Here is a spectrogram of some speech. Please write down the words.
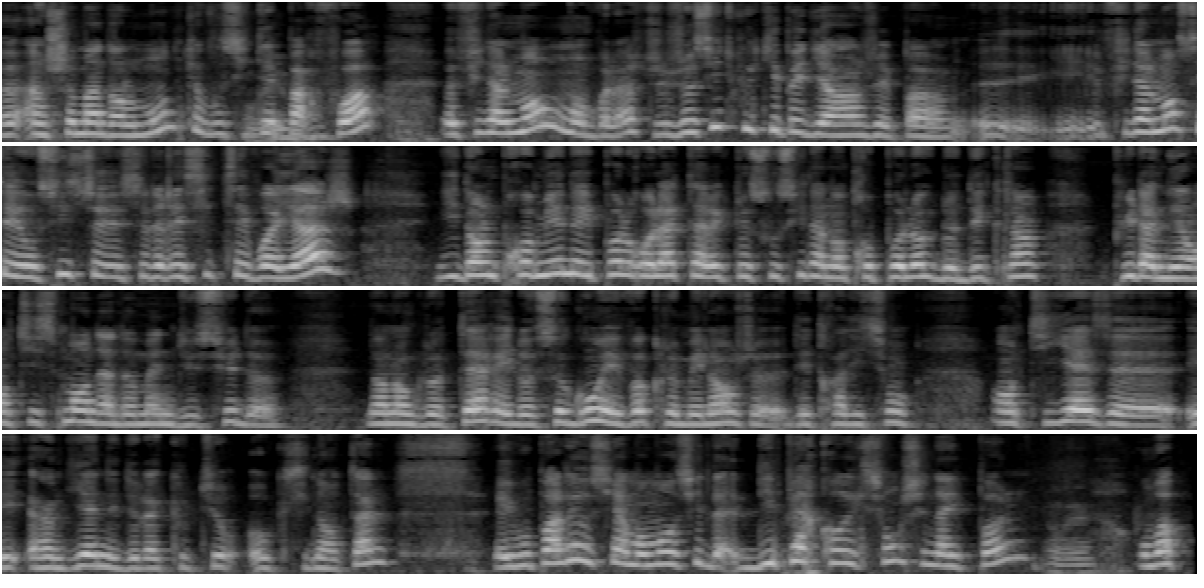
un chemin dans le monde que vous citez parfois. finalement, voilà, je, cite Wikipédia, hein, je vais pas. finalement, c'est aussi c'est le récit de ses voyages. Il dit dans le premier, Naipaul relate avec le souci d'un anthropologue le déclin puis l'anéantissement d'un domaine du Sud dans l'Angleterre et le second évoque le mélange des traditions antillaises euh, et indiennes et de la culture occidentale. Et vous parlez aussi à un moment aussi d'hypercorrection chez Naipaul. On va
